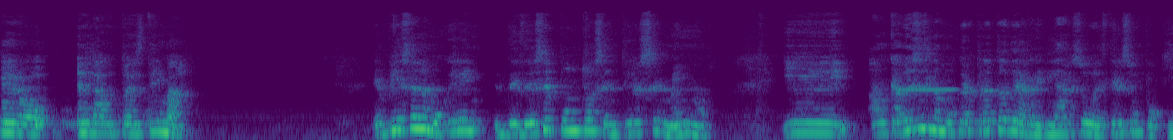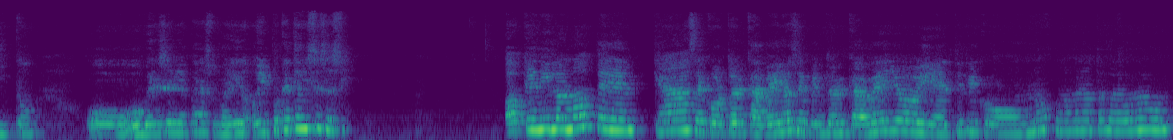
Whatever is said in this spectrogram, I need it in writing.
Pero el autoestima, Empieza la mujer desde ese punto a sentirse menos. Y aunque a veces la mujer trata de arreglarse o vestirse un poquito o, o verse bien para su marido, oye, ¿por qué te vistes así? O que ni lo noten, que ah, se cortó el cabello, se pintó el cabello y el típico, no, pues no me notas algo nuevo.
